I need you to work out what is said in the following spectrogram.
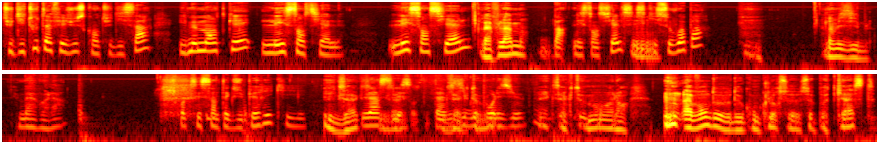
tu dis tout à fait juste quand tu dis ça, il me manquait l'essentiel. L'essentiel, La flamme, ben, l'essentiel c'est ce Mmh. qui se voit pas. l'invisible. Ben voilà. Je crois que c'est Saint-Exupéry qui. Exact. Là, c'est invisible Exactement. pour les yeux. Exactement. Alors, avant de, de conclure ce, ce podcast,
